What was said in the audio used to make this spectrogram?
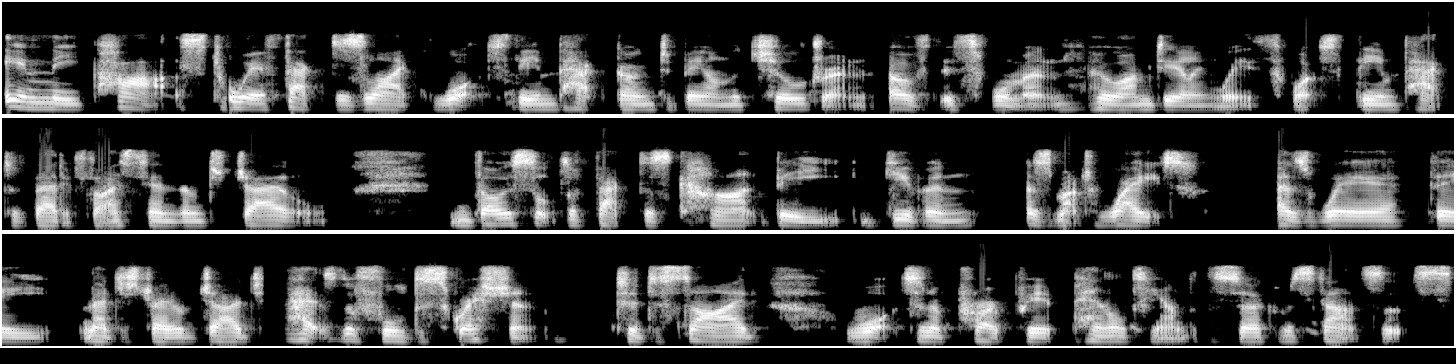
in the past where factors like what's the impact going to be on the children of this woman who I'm dealing with? What's the impact of that if I send them to jail? Those sorts of factors can't be given as much weight as where the magistrate or judge has the full discretion to decide what's an appropriate penalty under the circumstances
